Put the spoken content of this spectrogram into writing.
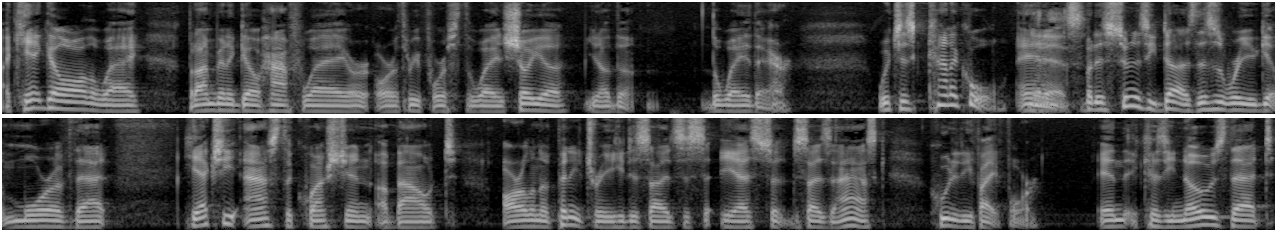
I can't go all the way, but I'm going to go halfway or, or three fourths of the way and show you, you know, the the way there." Which is kind of cool. And, It is. But as soon as he does, this is where you get more of that. He actually asked the question about Arlen of Pennytree. He decides to he has to, decides to ask who did he fight for, and because he knows that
